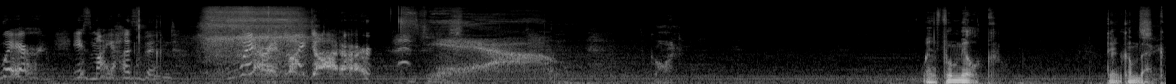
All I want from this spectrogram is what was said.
where is my husband? Where is my daughter? Yeah. Gone. Went for milk. Didn't come back.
